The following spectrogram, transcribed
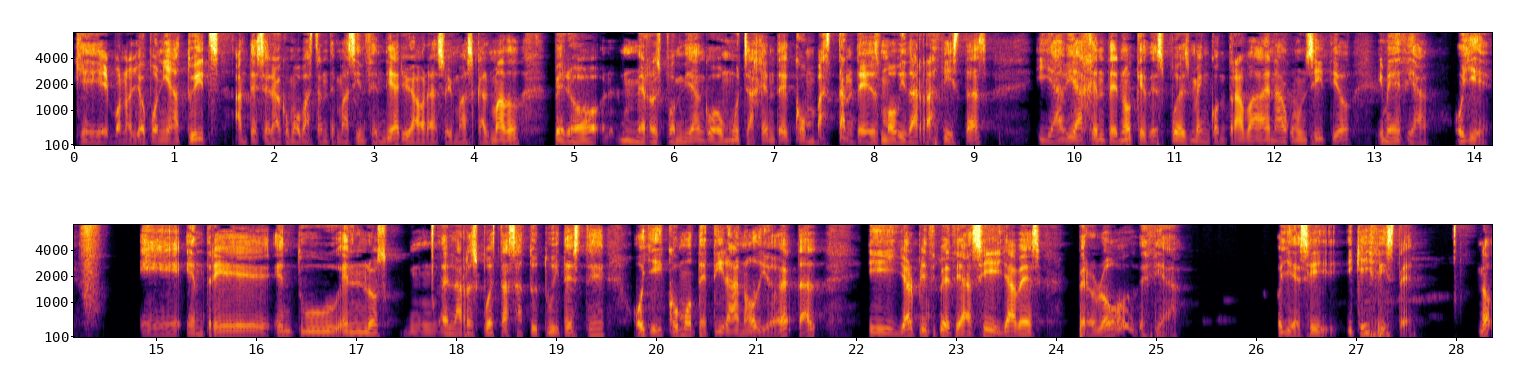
que, bueno, yo ponía tweets, antes era como bastante más incendiario, ahora soy más calmado, pero me respondían como mucha gente con bastantes movidas racistas y había gente, ¿no? Que después me encontraba en algún sitio y me decía, oye, eh, entré en tu, en los, en las respuestas a tu tweet este, oye, ¿y cómo te tiran odio, eh? Tal. Y yo al principio decía, sí, ya ves, pero luego decía, oye, sí, ¿y qué hiciste? ¿No?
